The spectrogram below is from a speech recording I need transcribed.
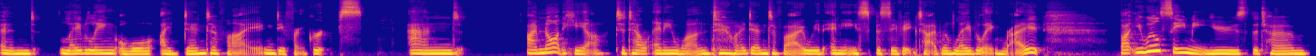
and labeling or identifying different groups. And I'm not here to tell anyone to identify with any specific type of labeling, right? But you will see me use the term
